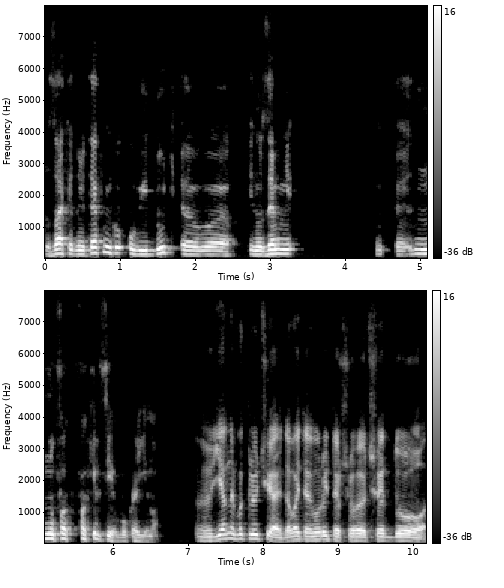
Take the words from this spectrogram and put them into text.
західної техніки увійдуть е, в іноземні е, ну, фахівці в Україну. Е, Я не виключаю. Давайте говорити, що ще до е,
